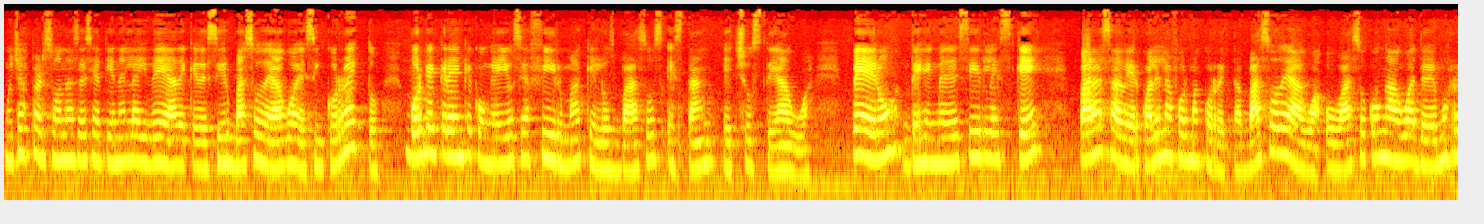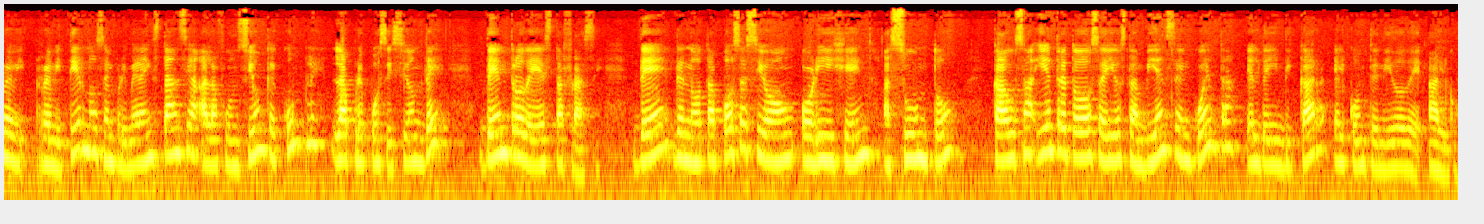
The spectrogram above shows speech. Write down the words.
Muchas personas decía, tienen la idea de que decir vaso de agua es incorrecto, porque creen que con ello se afirma que los vasos están hechos de agua. Pero déjenme decirles que para saber cuál es la forma correcta, vaso de agua o vaso con agua, debemos re remitirnos en primera instancia a la función que cumple la preposición de dentro de esta frase. De denota posesión, origen, asunto, causa y entre todos ellos también se encuentra el de indicar el contenido de algo.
